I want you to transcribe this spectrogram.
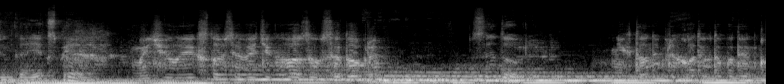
Дзвінка, як справа? Ми чули, як стався витік газу, все добре? Все добре. Ніхто не приходив до будинку.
